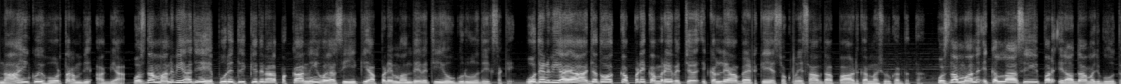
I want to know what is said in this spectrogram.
ਨਾ ਹੀ ਕੋਈ ਹੋਰ ਧਰਮ ਦੀ ਆਗਿਆ। ਉਸ ਦਾ ਮਨ ਵੀ ਹਜੇ ਪੂਰੇ ਤਰੀਕੇ ਦੇ ਨਾਲ ਪੱਕਾ ਨਹੀਂ ਹੋਇਆ ਸੀ ਕਿ ਆਪਣੇ ਮਨ ਦੇ ਵਿੱਚ ਹੀ ਉਹ ਗੁਰੂ ਨੂੰ ਦੇਖ ਸਕੇ। ਉਹ ਦਿਨ ਵੀ ਆਇਆ ਜਦੋਂ ਇੱਕ ਆਪਣੇ ਕਮਰੇ ਵਿੱਚ ਇਕੱਲਿਆਂ ਬੈਠ ਕੇ ਸੁਖਮਨੀ ਸਾਹਿਬ ਦਾ ਪਾਠ ਕਰਨਾ ਸ਼ੁਰੂ ਕਰ ਦਿੱਤਾ। ਉਸ ਦਾ ਮਨ ਇਕੱਲਾ ਸੀ, ਪਰ ਇਰਾਦਾ ਮਜ਼ਬੂਤ।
